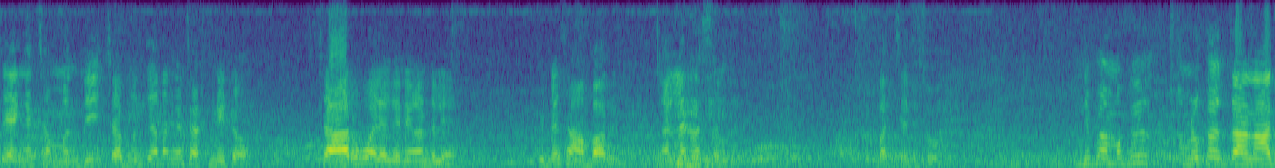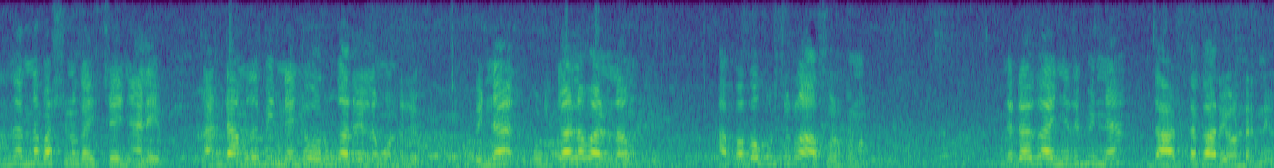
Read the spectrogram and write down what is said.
തേങ്ങ ചമ്മന്തി. ചമ്മന്തി അടങ്ങ ചട്നി കേട്ടോ ചാറ് പോലെ അങ്ങനെ കണ്ടല്ലേ? പിന്നെ സാമ്പാർ. നല്ല രസമുണ്ട്. പച്ചരി ചോറ്. ഇനിയിപ്പോൾ നമുക്ക് നമ്മൾ ആദ്യം തന്നെ ഭക്ഷണം കഴിച്ചു കഴിഞ്ഞാലേ രണ്ടാമത് പിന്നെ ചോറും കറിയെല്ലാം കൊണ്ടുവരും. പിന്നെ കുടിക്കാനുള്ള വെള്ളം അപ്പം കുടിച്ച് ക്ലാസ് കൊടുക്കണം. എന്നിട്ട് അത് കഴിഞ്ഞിട്ട് പിന്നെ അടുത്ത കറി കൊണ്ടുവരണേ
